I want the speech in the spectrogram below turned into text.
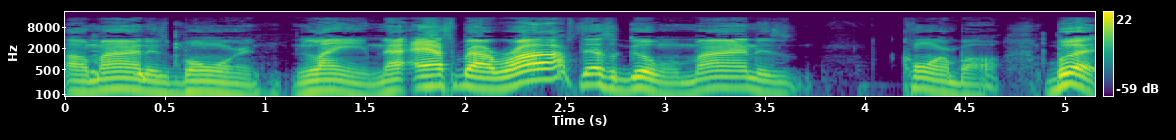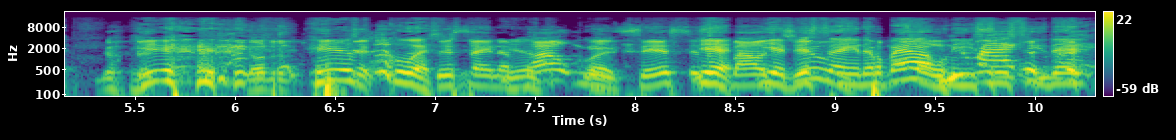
Oh, mine is boring, lame. Now, ask about Rob's. That's a good one. Mine is cornball. But here, here's the question. This ain't Here's about me, sis. It's yeah, about you. yeah, you. this ain't Come about on. me. You right, sissy. you There,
